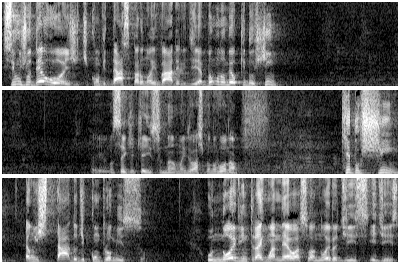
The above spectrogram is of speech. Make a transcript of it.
Se um judeu hoje te convidasse para o noivado, ele dizia: Vamos no meu Kiddushim. Eu não sei o que é isso, não, mas eu acho que eu não vou, não. Kiddushim é um estado de compromisso. o noivo entrega um anel à sua noiva diz, e diz:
